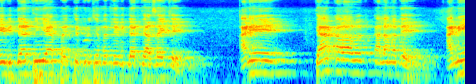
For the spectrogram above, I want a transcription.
ते विद्यार्थी या पंचकृषीमधले विद्यार्थी असायचे. आणि त्या काळा कालामध्ये आम्ही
